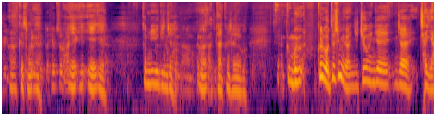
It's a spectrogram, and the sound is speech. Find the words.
그- 아, 그렇습니다. 또 협조를 예, 하시기 예, 예. 그럼 여기 이제, 그건 다 그런 어, 사진. 다 그런 사진이고. 그, 뭐, 그리고 어떻습니까? 이제 지금 이제, 이제 자, 야,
